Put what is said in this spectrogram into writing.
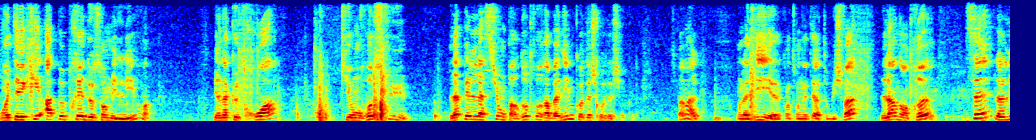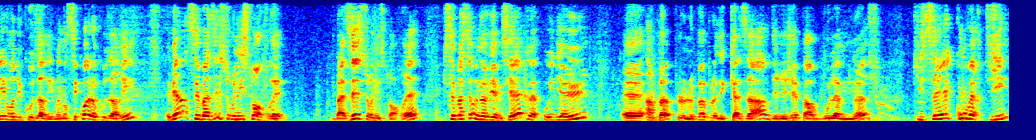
ont été écrits à peu près 200 000 livres. Il n'y en a que trois qui ont reçu l'appellation par d'autres rabbinim Kodesh Kodesh. C'est pas mal. On l'a dit euh, quand on était à Toubishvat. L'un d'entre eux, c'est le livre du Kuzari. Maintenant, c'est quoi le Kuzari Eh bien, c'est basé sur une histoire vraie. Basé sur une histoire vraie, qui s'est passée au 9e siècle, où il y a eu euh, un peuple, le peuple des Khazars, dirigé par Boulam IX, qui s'est converti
